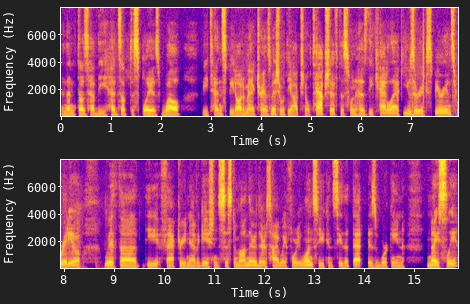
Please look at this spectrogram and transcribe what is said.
and then it does have the heads up display as well. The 10 speed automatic transmission with the optional tap shift. This one has the Cadillac user experience radio with uh, the factory navigation system on there. There's Highway 41, so you can see that that is working nicely.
